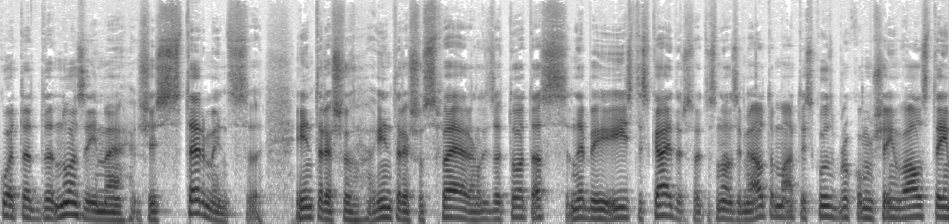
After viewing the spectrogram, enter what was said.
ko tad nozīmē šis termins interešu, interešu sfēra. Līdz ar to tas nebija īsti skaidrs, vai tas nozīmē automātisku uzbrukumu šīm valstīm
